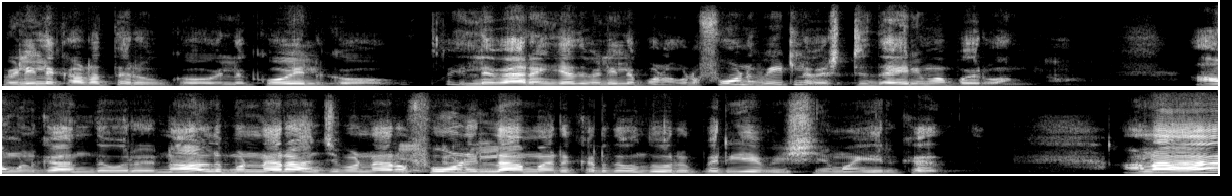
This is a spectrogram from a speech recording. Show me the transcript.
வெளியில் கடத்தெருவுக்கோ இல்லை கோயிலுக்கோ இல்லை வேற எங்கேயாவது வெளியில் போனால் கூட ஃபோனை வீட்டில் வச்சுட்டு தைரியமாக போயிடுவாங்க அவங்களுக்கு அந்த ஒரு நாலு மணி நேரம் அஞ்சு மணி நேரம் ஃபோன் இல்லாமல் இருக்கிறது வந்து ஒரு பெரிய விஷயமா இருக்காது. ஆனால்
